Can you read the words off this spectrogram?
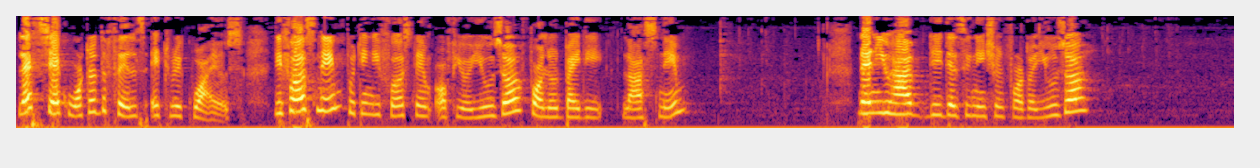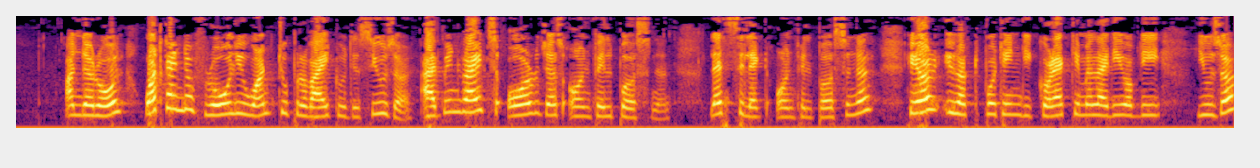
Let's check what are the fields it requires. The first name, put in the first name of your user, followed by the last name then you have the designation for the user. Under role, what kind of role you want to provide to this user, admin rights or just on-field personnel. Let's select on-field personnel. Here you have to put in the correct email ID of the user.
